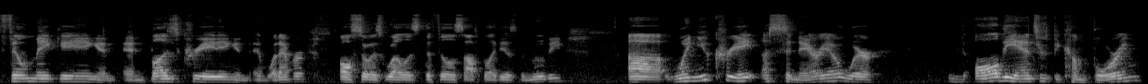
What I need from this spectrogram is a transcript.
filmmaking and, and buzz creating and, and whatever, also as well as the philosophical ideas of the movie. Uh, when you create a scenario where all the answers become boring,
